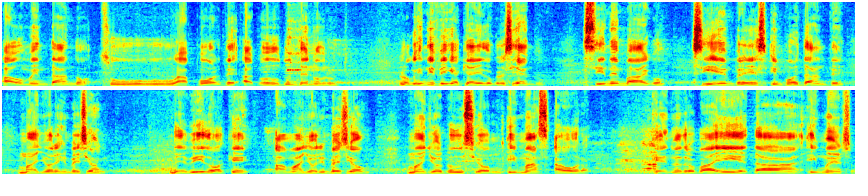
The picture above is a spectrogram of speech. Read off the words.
aumentando su aporte al Producto Interno Bruto, lo que significa que ha ido creciendo. Sin embargo, siempre es importante mayores inversiones, debido a que a mayor inversión, mayor producción, y más ahora que nuestro país está inmerso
